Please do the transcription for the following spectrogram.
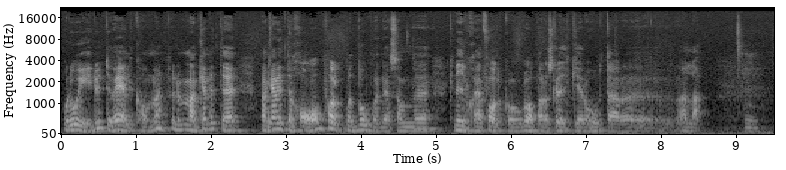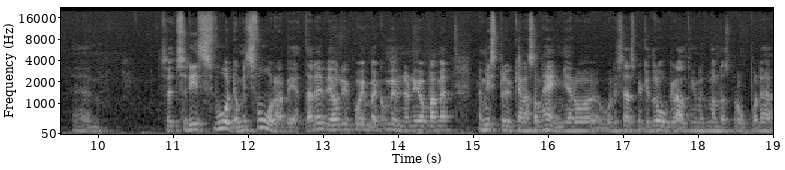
Och då är du inte välkommen. För man kan inte, man kan inte ha folk på ett boende som eh, knivskär folk och gapar och skriker och hotar eh, alla. Mm. Ehm, Så, så det är svårt, de är svårarbetade. Vi håller ju på med kommunen och jobbar med, med missbrukarna som hänger och, och det säljs mycket droger och allting med ett mundaspråk på det här.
